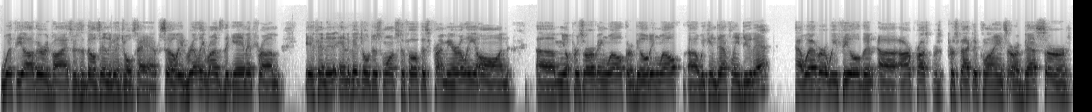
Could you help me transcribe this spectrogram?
with the other advisors that those individuals have. So it really runs the gamut from if an individual just wants to focus primarily on um, you know preserving wealth or building wealth, uh, we can definitely do that. However, we feel that uh, our pros- prospective clients are best served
